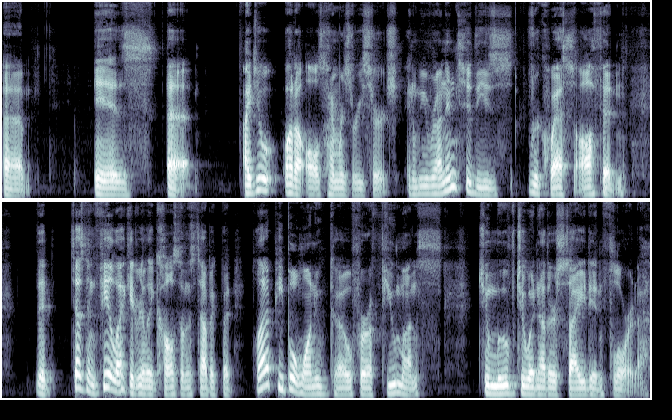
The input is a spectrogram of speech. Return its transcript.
um, is uh, I do a lot of Alzheimer's research, and we run into these requests often that doesn't feel like it really calls on this topic, but a lot of people want to go for a few months to move to another site in Florida,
